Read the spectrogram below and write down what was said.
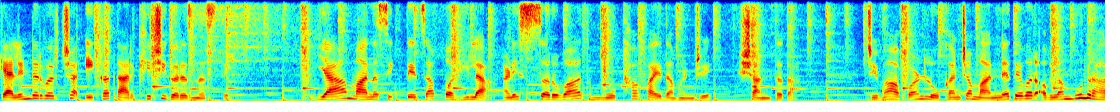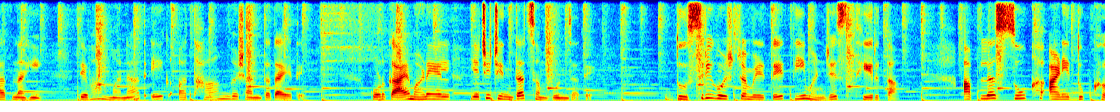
कॅलेंडरवरच्या एका तारखेची गरज नसते. या मानसिकतेचा पहिला आणि सर्वात मोठा फायदा म्हणजे शांतता. जेव्हा आपण लोकांच्या मान्यतेवर अवलंबून राहत नाही तेव्हा मनात एक अथांग शांतता येते. कोण काय म्हणेल याची चिंताच संपून जाते. दुसरी गोष्ट मिळते ती म्हणजे स्थिरता. आपलं सुख आणि दुःख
